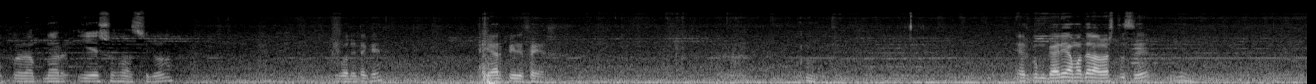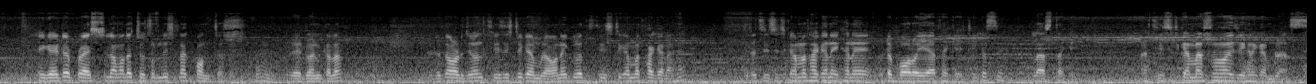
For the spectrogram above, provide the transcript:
উপরে আপনার ইয়ে সহ ছিল। বলে এটাকে এয়ার পিউরিফায়ার এরকম গাড়ি আমাদের আর আসতেছে। এই গাড়িটার প্রাইস ছিল আমাদের চৌচল্লিশ লাখ পঞ্চাশ। হ্যাঁ রেড ওয়ান কালার এটা তো অরিজিনাল থ্রি সিক্সটি ক্যামেরা অনেকগুলো থ্রি সিক্সটি ক্যামেরা থাকে না হ্যাঁ? যেটা সিসিটি ক্যামেরা থাকে না, এখানে ওটা বড় ইয়া থাকে, ঠিক আছে? গ্লাস থাকে। আর সিসিটি ক্যামেরা সহ এই যে এখানে ক্যামেরা আছে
